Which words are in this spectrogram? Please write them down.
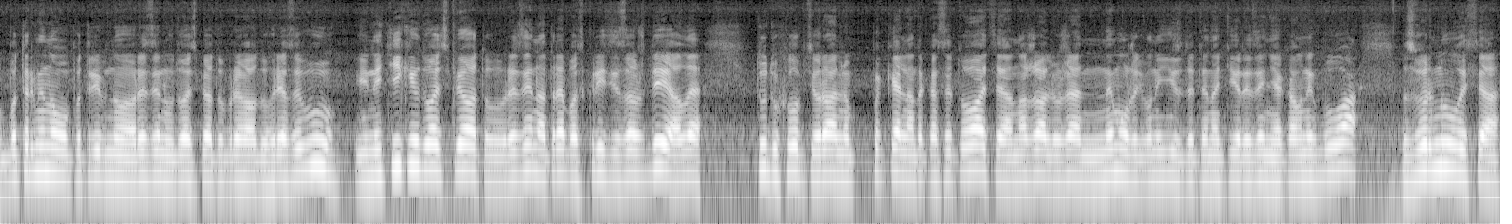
бо терміново потрібно резину в 25-ту бригаду грязеву. І не тільки в 25-ту, резина треба скрізь і завжди, але тут у хлопців реально пекельна така ситуація. На жаль, вже не можуть вони їздити на тій резині, яка в них була. Звернулися,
